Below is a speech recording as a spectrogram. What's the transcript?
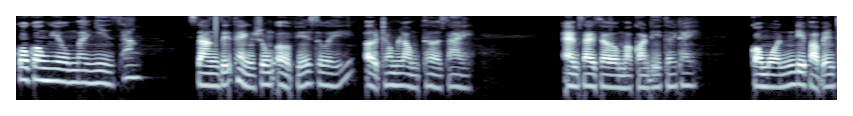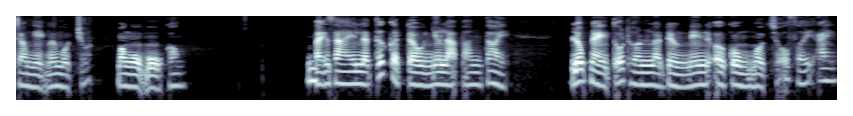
Cô không hiểu mà nhìn sang. Giang dĩ thành rung ở phía dưới, ở trong lòng thở dài. Em sai giờ mà còn đi tới đây. Có muốn đi vào bên trong nghỉ ngơi một chút mà ngủ bù không? Mạnh dài lập tức gật đầu như là băm tỏi. Lúc này tốt hơn là đừng nên ở cùng một chỗ với anh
